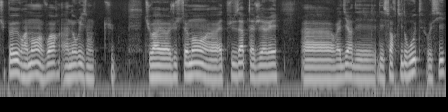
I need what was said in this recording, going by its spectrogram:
tu peux vraiment avoir un horizon. Tu, vas justement être plus apte à gérer euh, on va dire des, sorties de route aussi,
